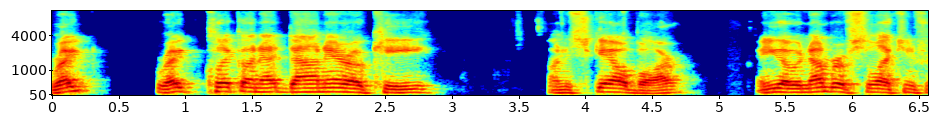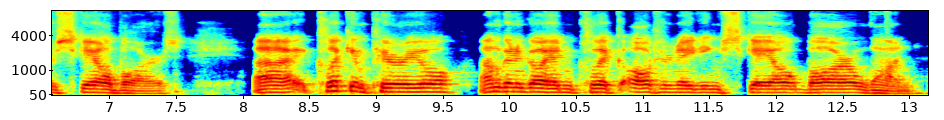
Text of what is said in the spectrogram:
Right, right click on that down arrow key on the scale bar, and you have a number of selections for scale bars. Uh, click Imperial. I'm going to go ahead and click alternating scale bar one.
